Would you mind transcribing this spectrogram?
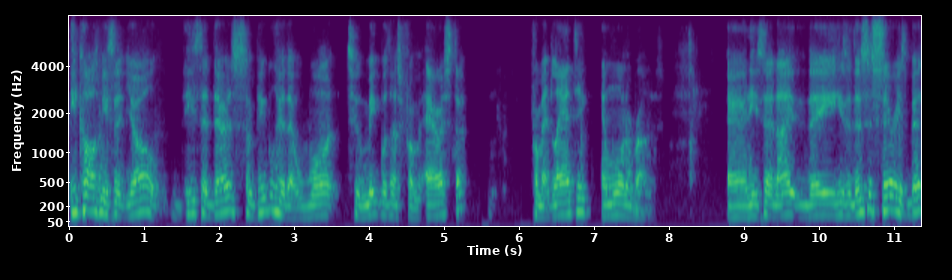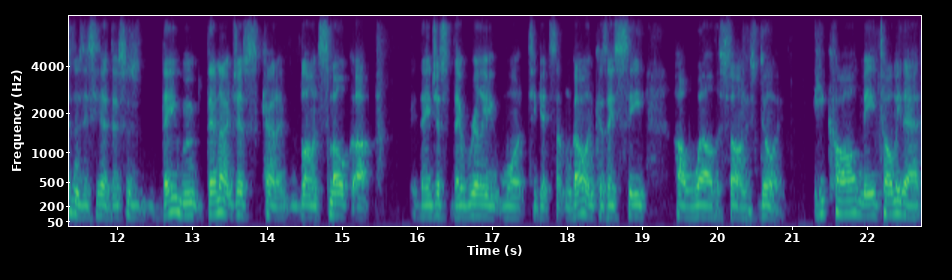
he calls me, he said, Yo, he said, there's some people here that want to meet with us from Arista from Atlantic and Warner Brothers. And he said, I they he said this is serious business. He said this is they they're not just kind of blowing smoke up. They just they really want to get something going because they see how well the song is doing. He called me, told me that,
